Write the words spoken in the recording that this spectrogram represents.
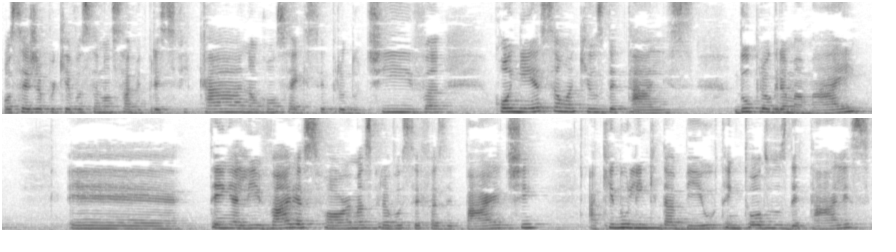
Ou seja, porque você não sabe precificar, não consegue ser produtiva, Conheçam aqui os detalhes do programa MAI. É, tem ali várias formas para você fazer parte. Aqui no link da bio tem todos os detalhes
